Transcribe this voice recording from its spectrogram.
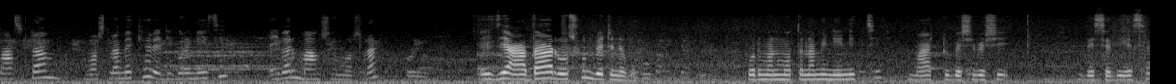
মাছটা মশলা মেখে রেডি করে নিয়েছি। এবার মাংসের মশলা করে। এই যে আদা, রসুন বেটে নেব। পরিমাণ মতন আমি নিয়ে নিচ্ছি। মা একটু বেশি বেশি বেছে দিয়েছে।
